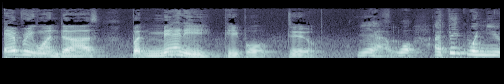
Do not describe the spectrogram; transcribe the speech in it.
everyone does, but many people do. Yeah, well, I think when you,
